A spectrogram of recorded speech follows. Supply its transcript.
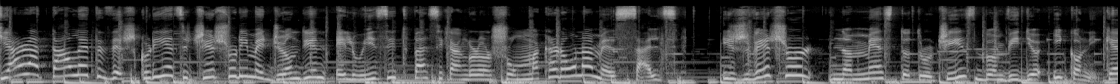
Kjara tallet dhe shkrihet së qeshuri me gjendjen e Luizit pasi ka ngrënë shumë makarona me salcë. I zhveshur në mes të Turqisë bën video ikonike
